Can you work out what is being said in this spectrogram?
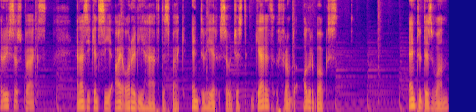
resource packs, and as you can see I already have this pack into here, so just get it from the other box into this one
